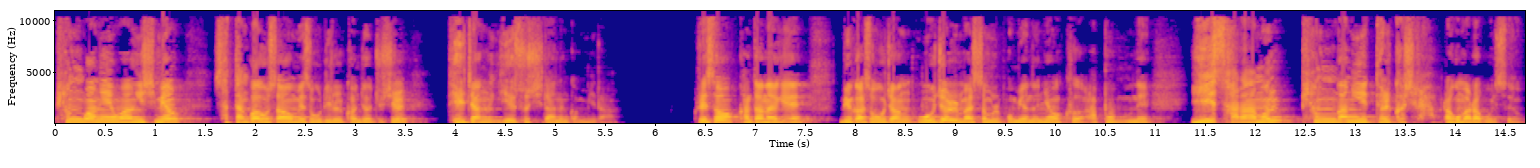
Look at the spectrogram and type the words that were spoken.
평강의 왕이시며 사탄과의 싸움에서 우리를 건져주실 대장 예수시라는 겁니다. 그래서 간단하게 미가서 5장 5절 말씀을 보면은요, 그 앞부분에 이 사람은 평강이 될 것이라 라고 말하고 있어요.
